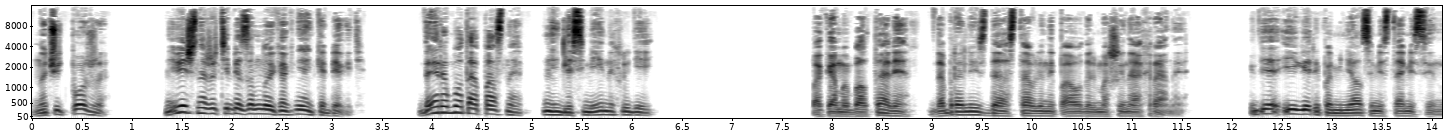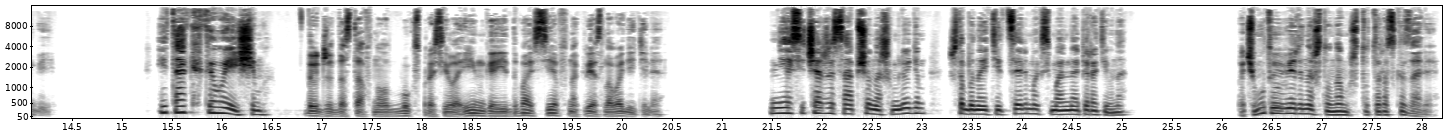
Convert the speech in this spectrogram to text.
но чуть позже. Не вечно же тебе за мной как нянька бегать. Да и работа опасная, не для семейных людей. Пока мы болтали, добрались до оставленной поодаль машины охраны, где Игорь и поменялся местами с Ингой. «Итак, кого ищем?» Тут же, достав ноутбук, спросила Инга, едва сев на кресло водителя. «Я сейчас же сообщу нашим людям, чтобы найти цель максимально оперативно». Почему ты уверена, что нам что-то рассказали?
